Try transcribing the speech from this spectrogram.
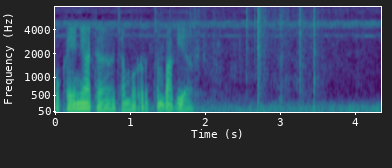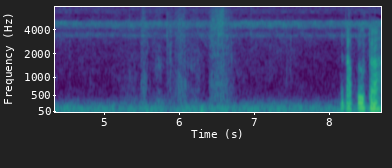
Oke ini ada jamur cempaki ya tapi udah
